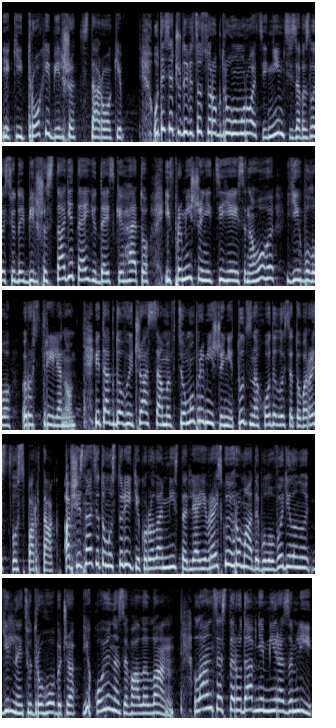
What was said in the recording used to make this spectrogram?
якій трохи більше 100 років. У 1942 році німці завезли сюди більше ста дітей юдейських гето, і в приміщенні цієї синагоги їх було розстріляно. Відтак довгий час саме в цьому приміщенні тут знаходилося товариство Спартак. А в 16 столітті королем міста для єврейської громади було виділено дільницю Дрогобича, якою називали лан. Лан це стародавня міра землі,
